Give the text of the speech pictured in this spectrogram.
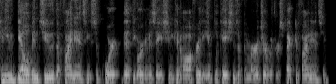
Can you delve into the financing support that the organization can offer, the implications of the merger with respect to financing?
